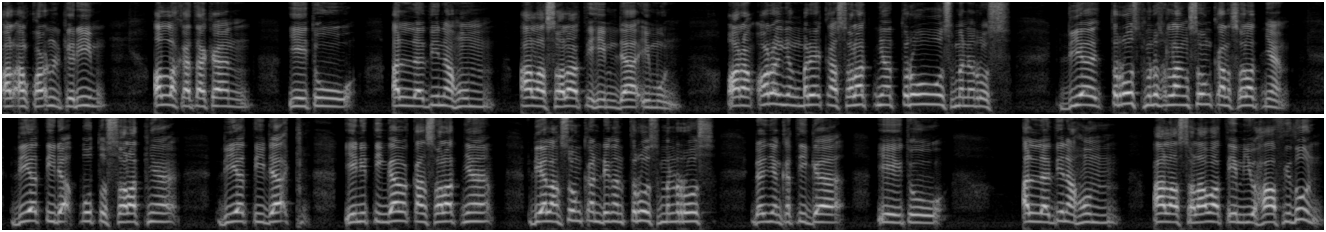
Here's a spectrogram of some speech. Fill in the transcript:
Al-Qur'anul Karim, Allah katakan yaitu alladzina hum ala salatihim daimun. Orang-orang yang mereka salatnya terus menerus. Dia terus menerus langsungkan salatnya. Dia tidak putus salatnya. Dia tidak ini tinggalkan salatnya. Dia langsungkan dengan terus menerus. Dan yang ketiga yaitu alladzina hum ala salawatihim yuhafidun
